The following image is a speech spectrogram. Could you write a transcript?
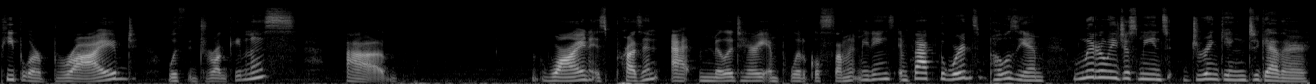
People are bribed with drunkenness. Uh, wine is present at military and political summit meetings. In fact, the word symposium literally just means drinking together.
